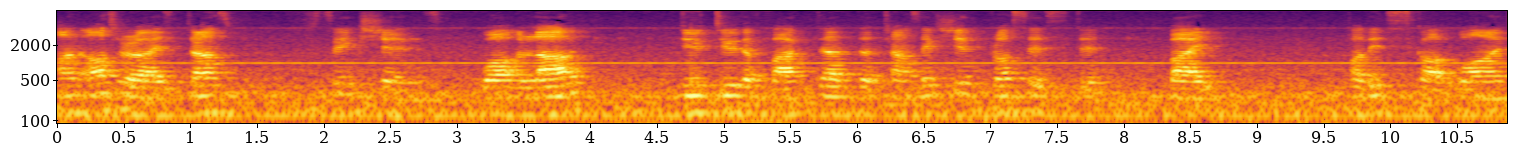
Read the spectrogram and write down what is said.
unauthorized transactions were allowed due to the fact that the transaction processed by political one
